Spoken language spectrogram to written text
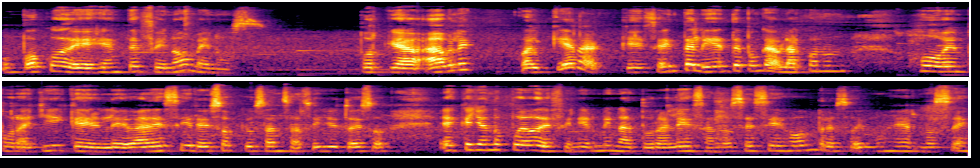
un poco de gente fenómenos. Porque hable cualquiera que sea inteligente, ponga a hablar con un joven por allí que le va a decir esos que usan zarcillo y todo eso. Es que yo no puedo definir mi naturaleza, no sé si es hombre soy mujer, no sé,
